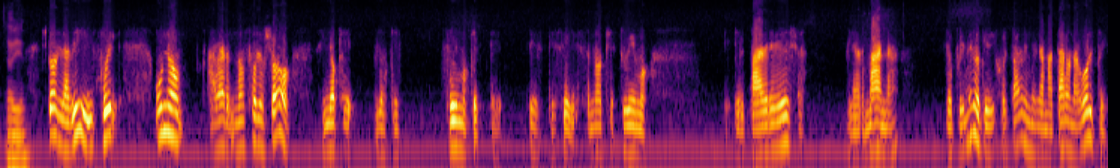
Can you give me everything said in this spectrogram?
Está bien. yo la vi, y fue uno, a ver, no solo yo, sino que los que fuimos, que eh, esa noche estuvimos, el padre de ella, la hermana, lo primero que dijo el padre, me la mataron a golpe.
